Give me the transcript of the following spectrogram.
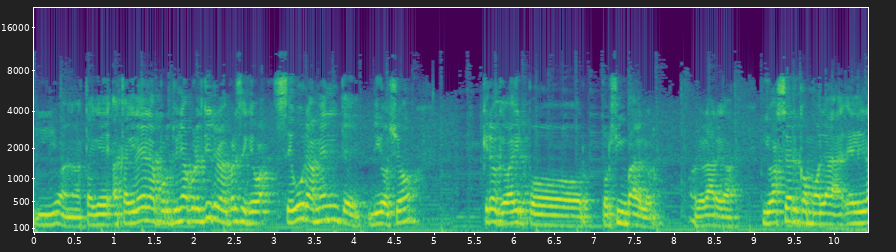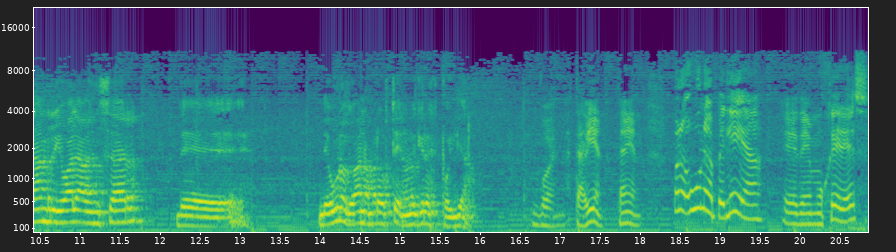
Y bueno, hasta que, hasta que le den la oportunidad por el título, me parece que va, seguramente, digo yo, creo que va a ir por, por Finn Balor a lo larga. Y va a ser como la, el gran rival a vencer de, de uno que va a nombrar usted, no lo quiero spoilear. Bueno, está bien, está bien. Bueno, hubo una pelea eh, de mujeres,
